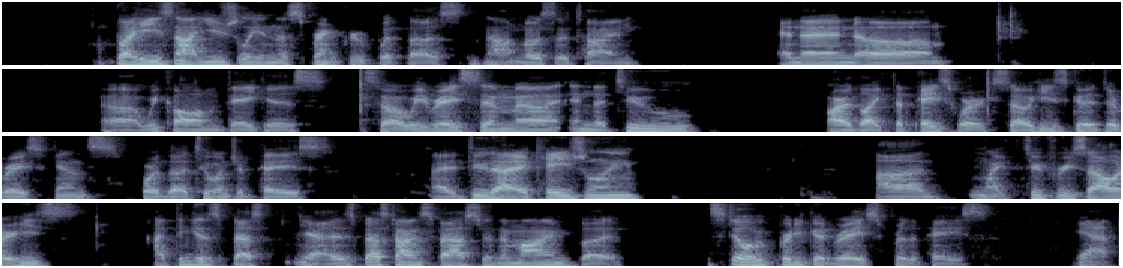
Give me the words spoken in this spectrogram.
but he's not usually in the sprint group with us, not most of the time. And then um, uh, we call him Vegas. So we race him uh, in the two are like the pace work. So he's good to race against for the 200 pace. I do that occasionally. Uh, like two freestyler, he's I think his best yeah his best time's faster than mine, but still a pretty good race for the pace. Yeah.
